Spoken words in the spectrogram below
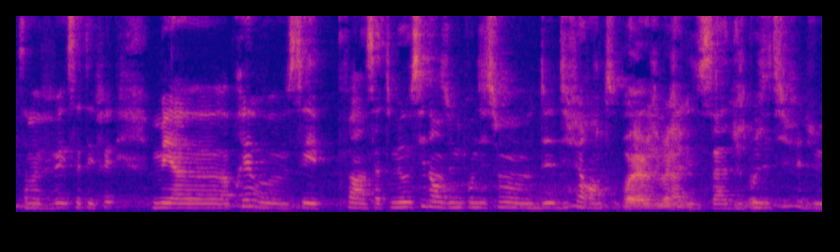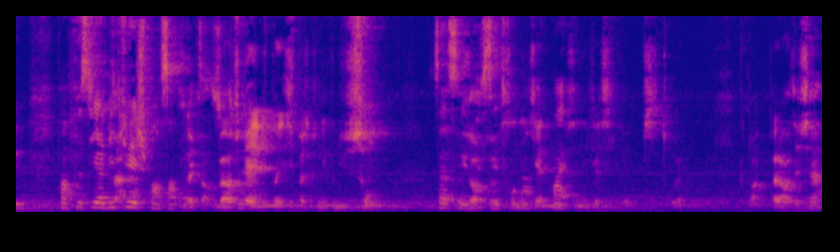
ça m'a fait cet effet. Mais euh, après, euh, c'est, enfin, ça te met aussi dans une condition euh, di- différente. Ouais, voilà, j'imagine. et ça a du positif et du, enfin, faut s'y habituer, je pense en fait. D'accord. Bah, en tout cas, il y a du positif parce qu'au niveau du son, ça c'est, trop bien. Ouais. C'est Alors, déjà,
